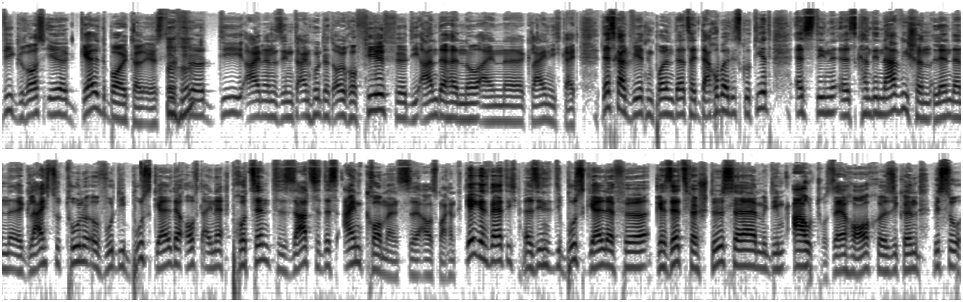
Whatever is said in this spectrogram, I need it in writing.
wie groß Ihr Geldbeutel ist. Mhm. Für die einen sind 100 Euro viel, für die anderen nur eine Kleinigkeit. Deshalb wird in Polen derzeit darüber diskutiert, es den äh, skandinavischen Ländern äh, gleich zu tun, wo die Bußgelder oft einen Prozentsatz des Einkommens äh, ausmachen. Gegenwärtig sind die Bußgelder für Gesetzverstöße mit dem Auto sehr hoch. Sie können bis zu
